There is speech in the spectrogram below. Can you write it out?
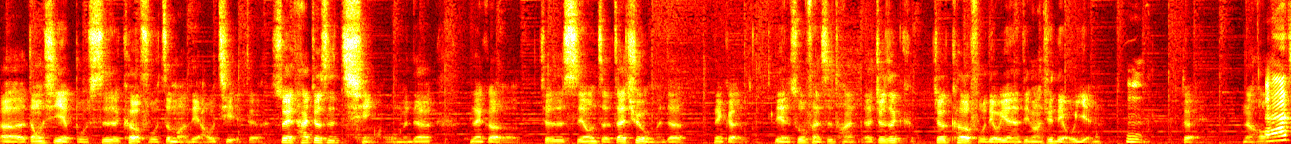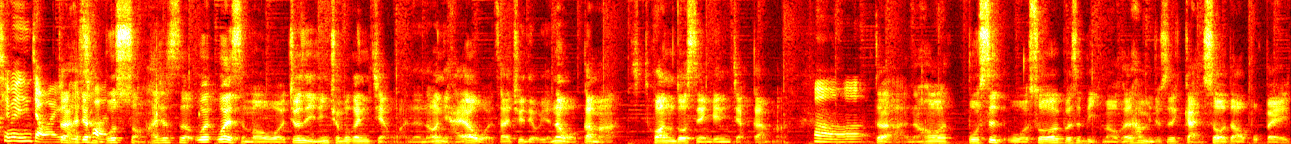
呃东西也不是客服这么了解的，所以他就是请我们的。那个就是使用者再去我们的那个脸书粉丝团，呃，就是就客服留言的地方去留言，嗯，对，然后、啊、他前面已经讲完一，对，他就很不爽，他就是为为什么我就是已经全部跟你讲完了，然后你还要我再去留言，那我干嘛花那么多时间给你讲干嘛？嗯嗯，对啊，然后不是我说不是礼貌，可是他们就是感受到不被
